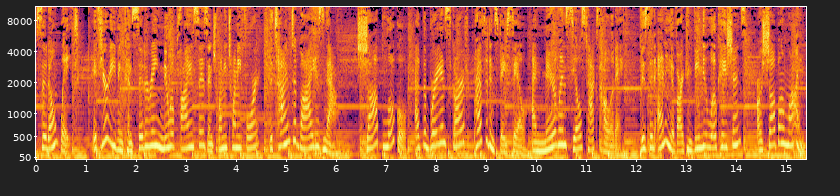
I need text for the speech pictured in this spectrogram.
so don't wait. If you're even considering new appliances in 2024, the time to buy is now. Shop local at the Bray and Scarff President's Day sale and Maryland sales tax holiday. Visit any of our convenient locations or shop online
